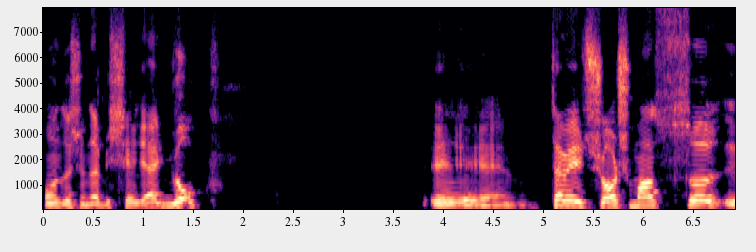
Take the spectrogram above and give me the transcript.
Onun dışında bir şeyler yok. Ee, tabii George Mansu e,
